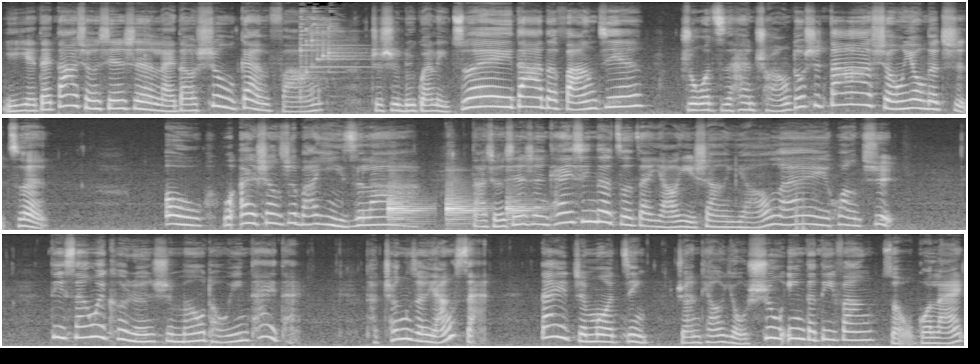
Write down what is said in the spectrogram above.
爷爷带大熊先生来到树干房，这是旅馆里最大的房间，桌子和床都是大熊用的尺寸。哦，我爱上这把椅子啦！大熊先生开心的坐在摇椅上摇来晃去。第三位客人是猫头鹰太太，她撑着阳伞，戴着墨镜，专挑有树荫的地方走过来。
